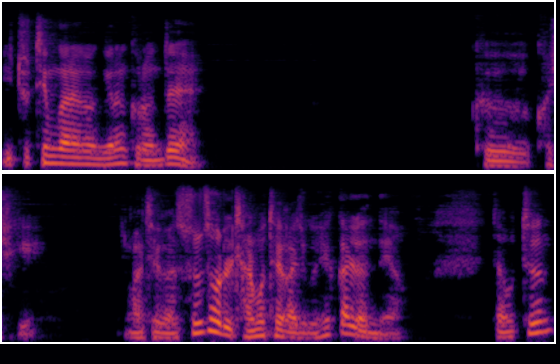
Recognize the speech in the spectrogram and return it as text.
이 두 팀 간의 관계는 그런데 그 거시기. 아 제가 순서를 잘못해가지고 헷갈렸네요. 자, 아무튼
